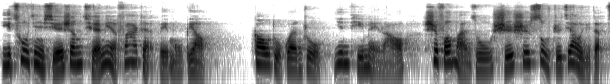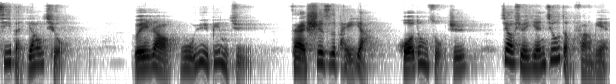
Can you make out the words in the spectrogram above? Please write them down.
以促进学生全面发展为目标。高度关注因体美劳是否满足实施素质教育的基本要求，围绕五育并举，在师资培养、活动组织、教学研究等方面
